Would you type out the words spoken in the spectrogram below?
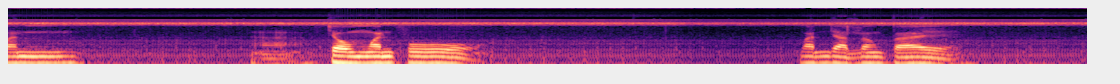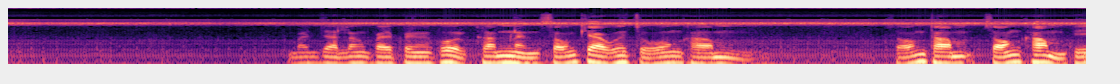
วันจมวันฟูบัญญัติลงไป บัญญัติลงไปเป็นพูดคำหนึ่งสองแก้วขึ้นสู่องคำสองทำสองคำผี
